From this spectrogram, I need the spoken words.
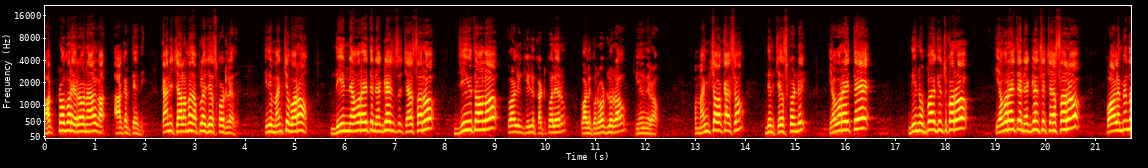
అక్టోబర్ ఇరవై నాలుగు ఆఖరి తేదీ. కానీ చాలామంది అప్లై చేసుకోవట్లేదు. ఇది మంచి వరం. దీన్ని ఎవరైతే నెగ్లెన్స్ చేస్తారో జీవితంలో వాళ్ళు ఇంక ఇల్లు కట్టుకోలేరు. వాళ్ళకి రోడ్లు రావు ఏమీ రావు. ఒక మంచి అవకాశం దీన్ని చేసుకోండి. ఎవరైతే దీన్ని ఉపయోగించుకోరో ఎవరైతే నెగ్లెన్సీ చేస్తారో వాళ్ళ మీద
